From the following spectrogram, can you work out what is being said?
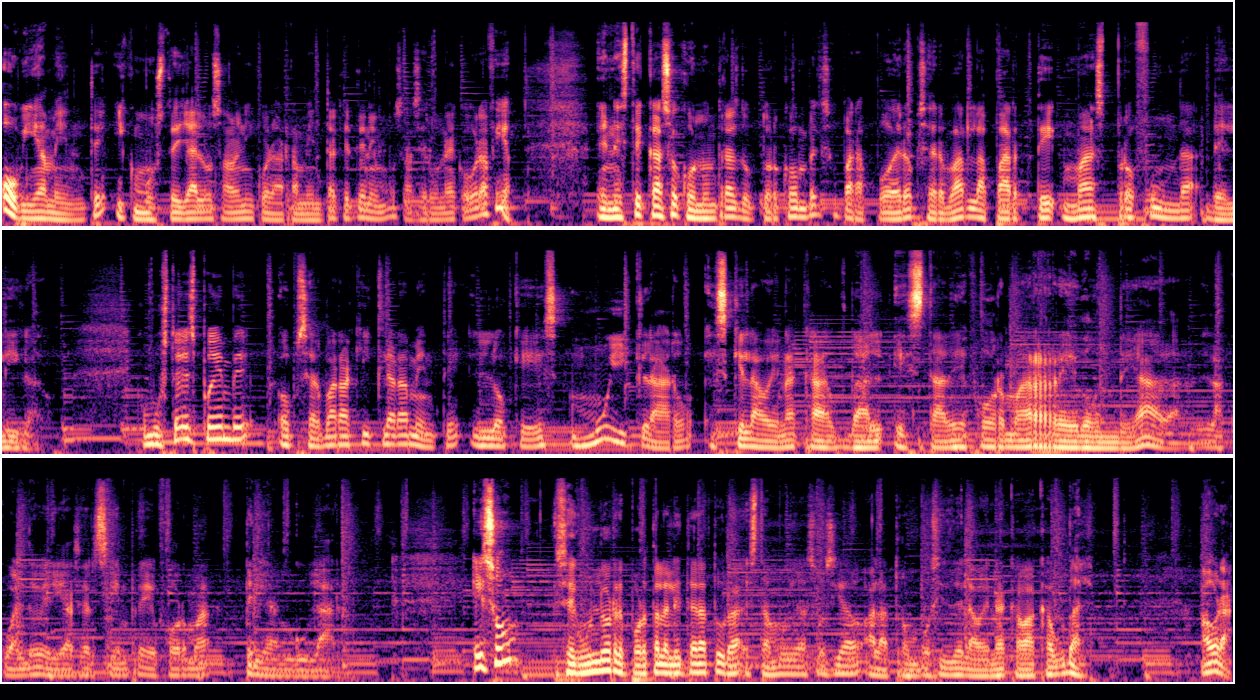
Obviamente, y como usted ya lo saben y con la herramienta que tenemos, hacer una ecografía. En este caso con un transductor convexo para poder observar la parte más profunda del hígado. Como ustedes pueden observar aquí claramente, lo que es muy claro es que la vena caudal está de forma redondeada, la cual debería ser siempre de forma triangular. Eso, según lo reporta la literatura, está muy asociado a la trombosis de la vena cava caudal. Ahora,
